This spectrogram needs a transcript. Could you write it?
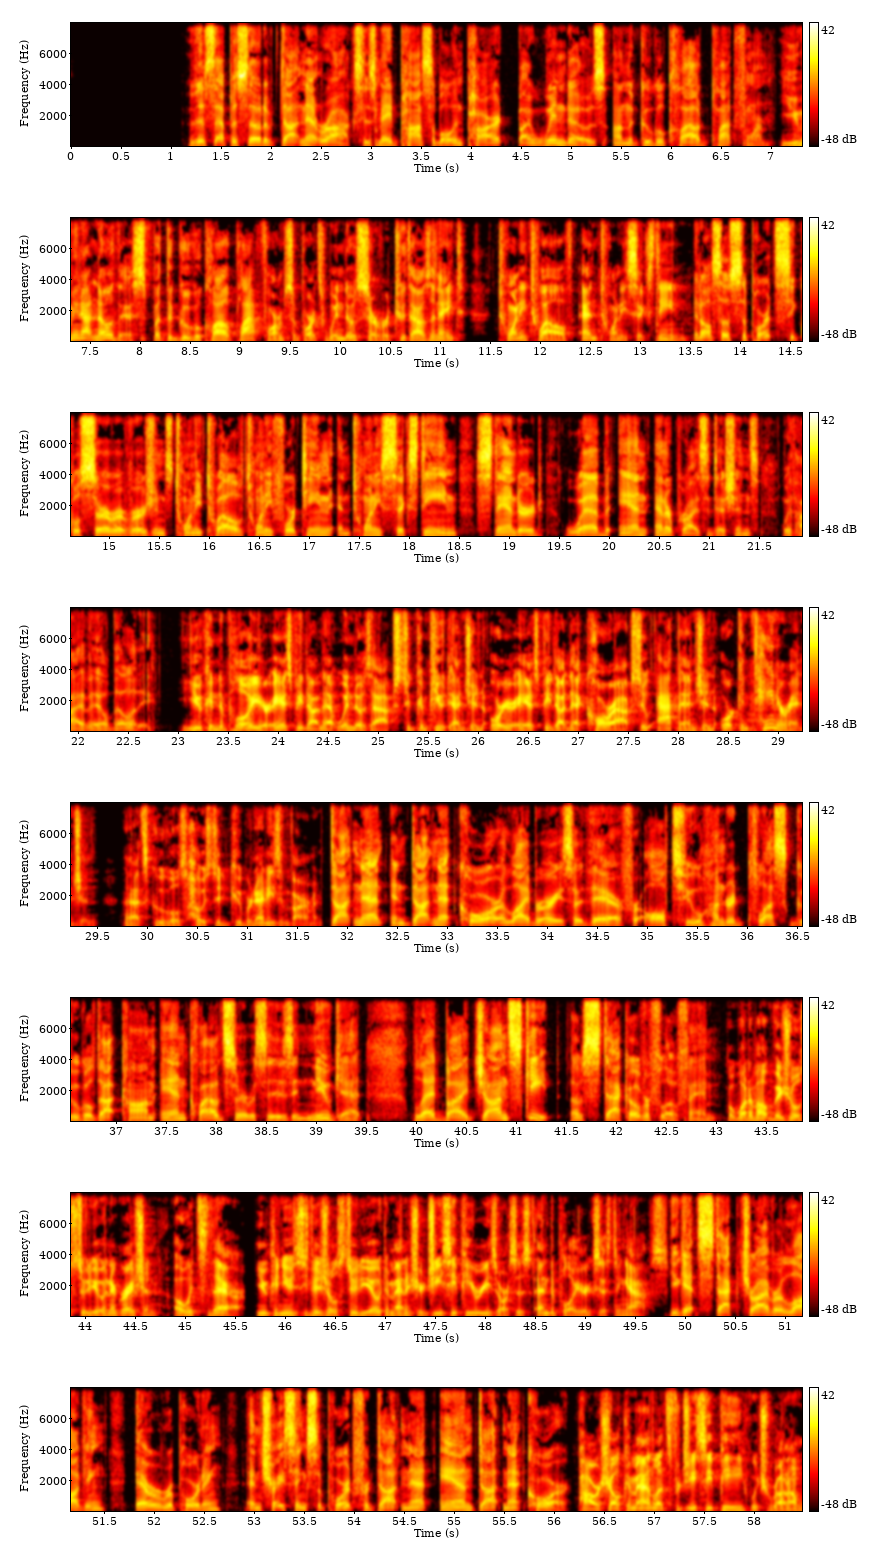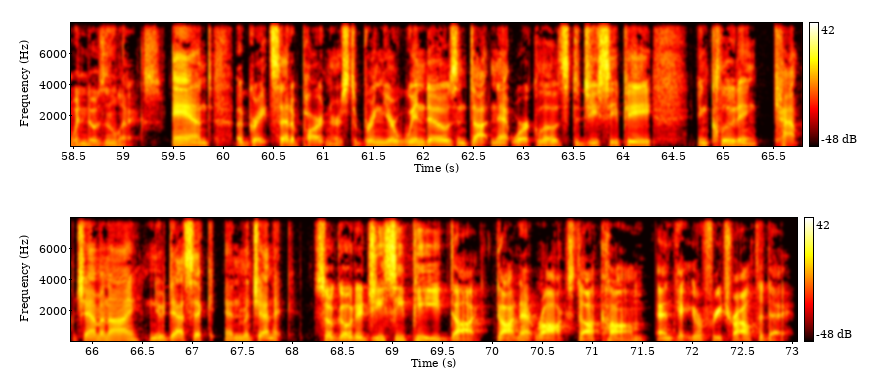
This episode of .NET Rocks is made possible in part by Windows on the Google Cloud Platform. You may not know this, but the Google Cloud Platform supports Windows Server 2008, 2012, and 2016. It also supports SQL Server versions 2012, 2014, and 2016 standard, web, and enterprise editions with high availability. You can deploy your ASP.NET Windows apps to Compute Engine or your ASP.NET Core apps to App Engine or Container Engine. That's Google's hosted Kubernetes environment. .NET and .NET Core libraries are there for all 200 plus Google.com and cloud services in NuGet, led by Jon Skeet of Stack Overflow fame. But what about Visual Studio integration? Oh, it's there. You can use Visual Studio to manage your GCP resources and deploy your existing apps. You get Stackdriver logging, error reporting, and tracing support for .NET and .NET Core, PowerShell commandlets for GCP, which run on Windows and Linux. and a great set of partners to bring your Windows and .NET workloads to GCP, including Capgemini, Neudesic, and Magenic. So go to gcp.netrocks.com and get your free trial today.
